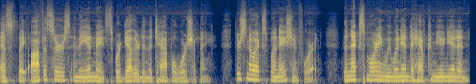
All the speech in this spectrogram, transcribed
as the officers and the inmates were gathered in the chapel worshiping. There's no explanation for it. The next morning, we went in to have communion, and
